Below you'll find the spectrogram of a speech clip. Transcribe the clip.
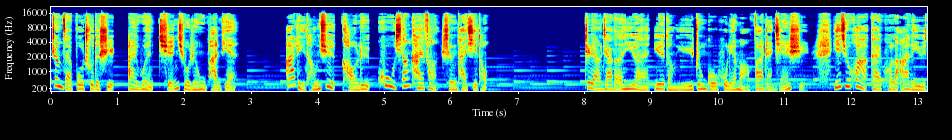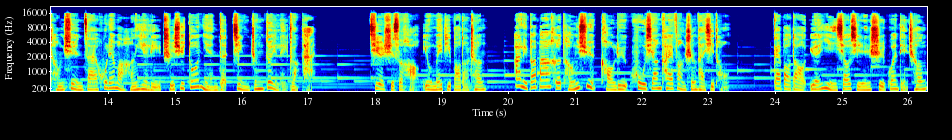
正在播出的是《爱问全球人物盘点》。阿里、腾讯考虑互相开放生态系统。这两家的恩怨约等于中国互联网发展简史，一句话概括了阿里与腾讯在互联网行业里持续多年的竞争对垒状态。七月十四号，有媒体报道称，阿里巴巴和腾讯考虑互相开放生态系统。该报道援引消息人士观点称，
